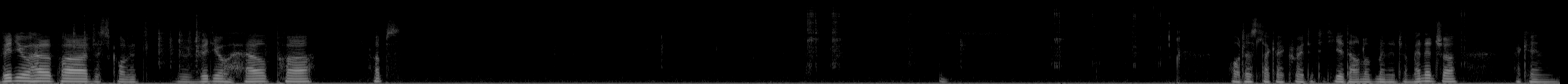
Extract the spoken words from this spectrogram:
video helper just call it video helper oops. Or just like I created it here download manager manager I can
